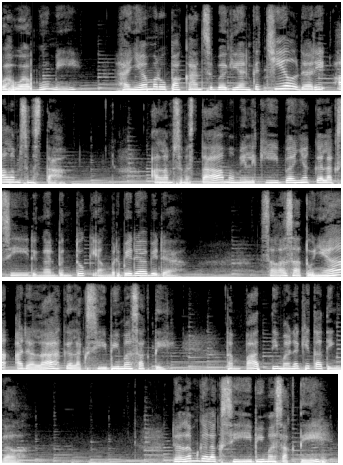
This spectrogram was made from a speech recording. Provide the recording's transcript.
bahwa Bumi hanya merupakan sebagian kecil dari alam semesta? Alam semesta memiliki banyak galaksi dengan bentuk yang berbeda-beda. Salah satunya adalah galaksi Bima Sakti, tempat di mana kita tinggal. Dalam galaksi Bima Sakti,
